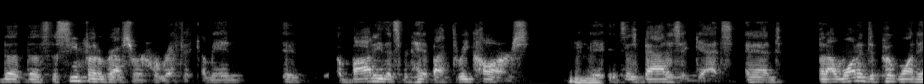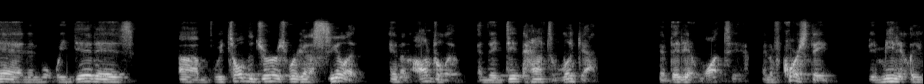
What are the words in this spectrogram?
the the, the scene photographs are horrific. I mean, it, a body that's been hit by three cars, mm-hmm. it, it's as bad as it gets. And but I wanted to put one in, and what we did is um, we told the jurors we're going to seal it in an envelope, and they didn't have to look at it if they didn't want to. And of course, they immediately,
